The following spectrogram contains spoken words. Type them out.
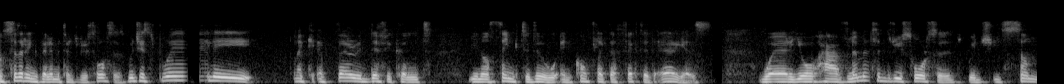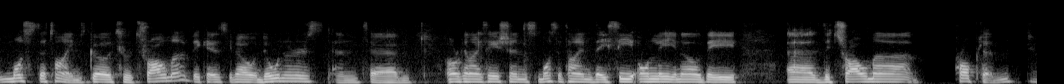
considering the limited resources, which is really like a very difficult, you know, thing to do in conflict-affected areas, where you have limited resources, which some most of the times go to trauma because you know donors and um, organizations most of the time they see only you know the uh, the trauma problem, yeah.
